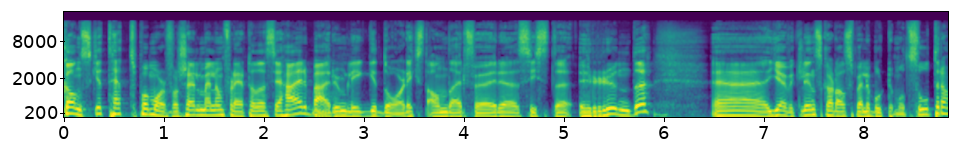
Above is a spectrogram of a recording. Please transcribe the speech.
Ganske tett på målforskjell mellom flere av disse her. Bærum ligger dårligst an der før eh, siste runde. Eh, Gjøviklin skal da spille borte mot Sotra.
